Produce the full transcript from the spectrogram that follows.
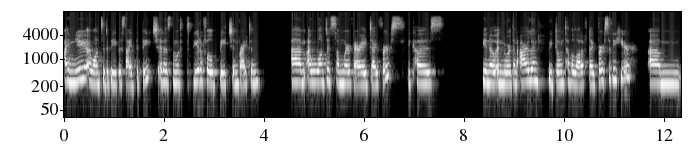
I knew I wanted to be beside the beach. It is the most beautiful beach in Brighton. Um, I wanted somewhere very diverse because, you know, in Northern Ireland, we don't have a lot of diversity here. Um,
